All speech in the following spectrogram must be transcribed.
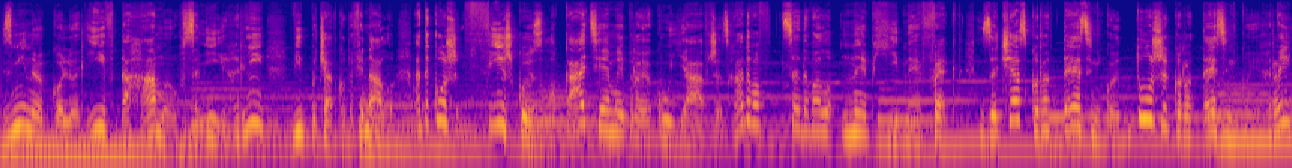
зміною кольорів та гами у самій грі від початку до фіналу, а також фішкою з локаціями, про яку я вже згадував, це давало необхідний ефект. За час коротесенької, дуже коротесенької гри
